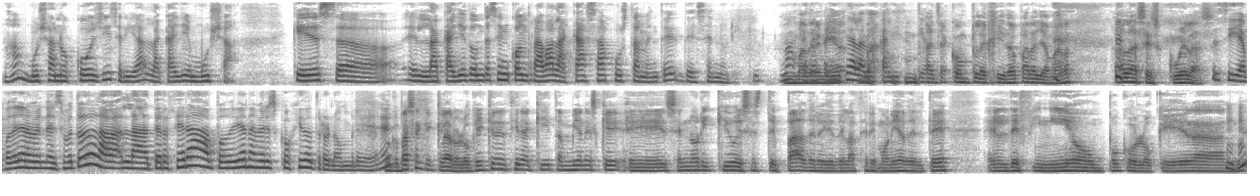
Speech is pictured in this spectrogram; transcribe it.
¿no? Mushano Koji sería la calle Musha que es eh, en la calle donde se encontraba la casa justamente de Senorikyu. ¿no? Madre mía, a la localización. Vaya complejidad para llamar a las escuelas. Sí, ya podrían sobre todo la, tercera podrían haber escogido otro nombre. ¿eh? Lo que pasa es que, claro, lo que hay que decir aquí también es que eh, Senorikyu es este padre de la ceremonia del té. Él definió un poco lo que eran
